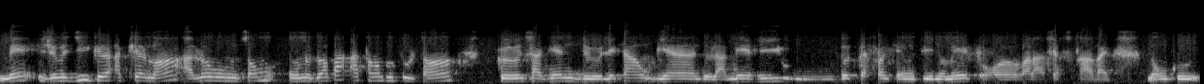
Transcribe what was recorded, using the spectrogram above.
Mais je me dis qu'actuellement, à l'heure où nous sommes, on ne doit pas attendre tout le temps que ça vienne de l'État ou bien de la mairie ou d'autres personnes qui ont été nommées pour euh, voilà, faire ce travail. Donc euh,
